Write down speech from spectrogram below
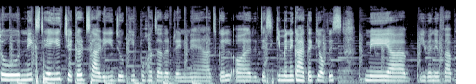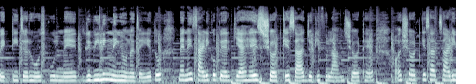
तो नेक्स्ट है ये चेकर्ड साड़ी, जो कि बहुत ज़्यादा ट्रेंड में है आजकल। और जैसे कि मैंने कहा था कि ऑफ़िस में या इवन इफ़ आप एक टीचर हो स्कूल में रिवीलिंग नहीं होना चाहिए। तो मैंने इस साड़ी को पेयर किया है इस शर्ट के साथ, जो कि फुलाम शर्ट है। और शर्ट के साथ साड़ी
